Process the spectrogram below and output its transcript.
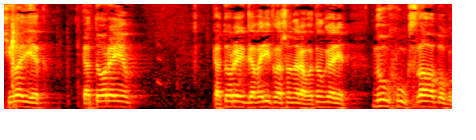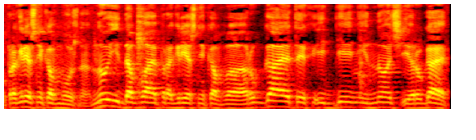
Человек, который, который говорит Лашонара, вот он говорит – ну, хук, слава богу, про грешников можно. Ну и давай про грешников, э, ругает их и день, и ночь, и ругает.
